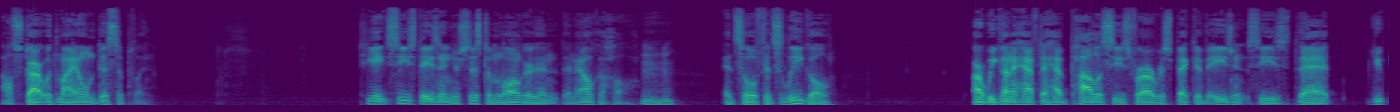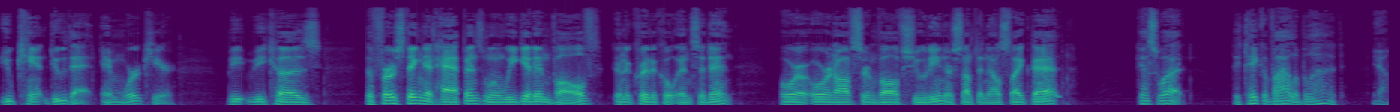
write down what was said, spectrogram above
I'll start with my own discipline. THC stays in your system longer than, than alcohol. Mm-hmm. And so if it's legal, are we going to have to have policies for our respective agencies that you, you can't do that and work here? Be, because the first thing that happens when we get involved in a critical incident or, or an officer involved shooting or something else like that, guess what? They take a vial of blood. Yeah.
